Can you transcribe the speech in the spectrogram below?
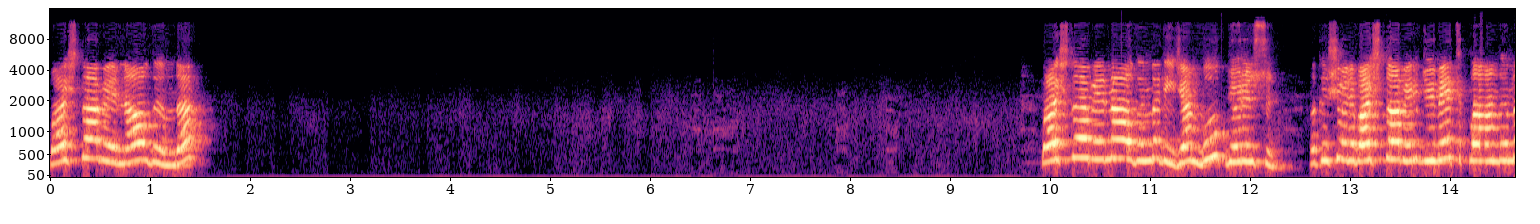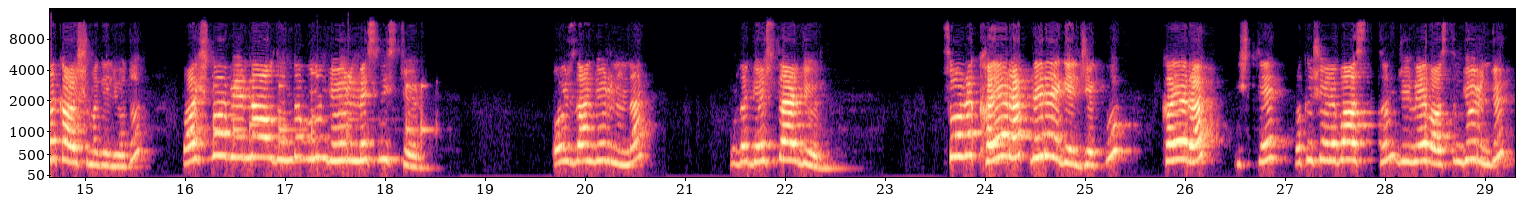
başta haberini aldığımda başta haberini aldığında diyeceğim bu görünsün. Bakın şöyle başta haberi düğmeye tıklandığında karşıma geliyordu. Başta haberini aldığımda bunun görünmesini istiyorum. O yüzden görünümden burada göster diyorum. Sonra kayarak nereye gelecek bu? Kayarak işte bakın şöyle bastım, düğmeye bastım, göründü.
